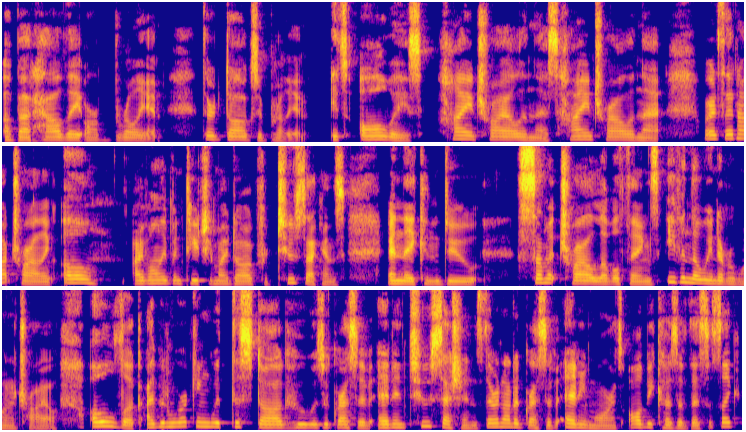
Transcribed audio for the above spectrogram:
about how they are brilliant. Their dogs are brilliant. It's always high in trial in this, high in trial in that. Or if they're not trialing, oh, I've only been teaching my dog for two seconds and they can do summit trial level things, even though we never want a trial. Oh, look, I've been working with this dog who was aggressive, and in two sessions, they're not aggressive anymore. It's all because of this. It's like,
